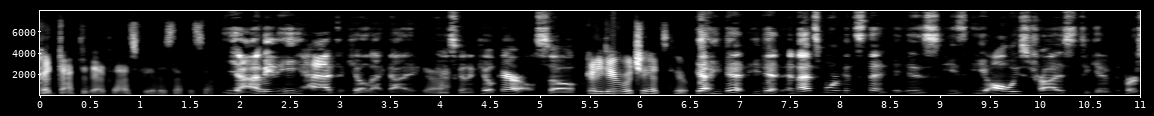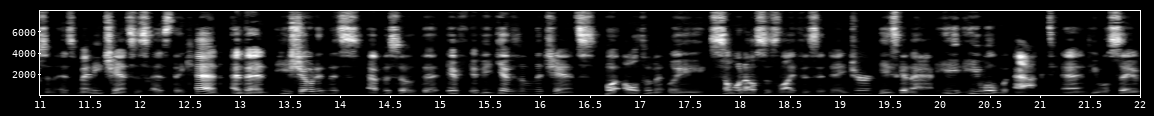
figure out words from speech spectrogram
adopted that philosophy in this episode. Yeah, I mean he had to kill that guy. Yeah. He was going to kill Carol, so And he gave him a chance too. Yeah, he did. He did, and that's Morgan's thing. Is he's he always tries to give the person as many chances as they can, and then he showed in this episode that if if he gives them the chance, but ultimately someone else's life is in danger, he's gonna he he will act and he will save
